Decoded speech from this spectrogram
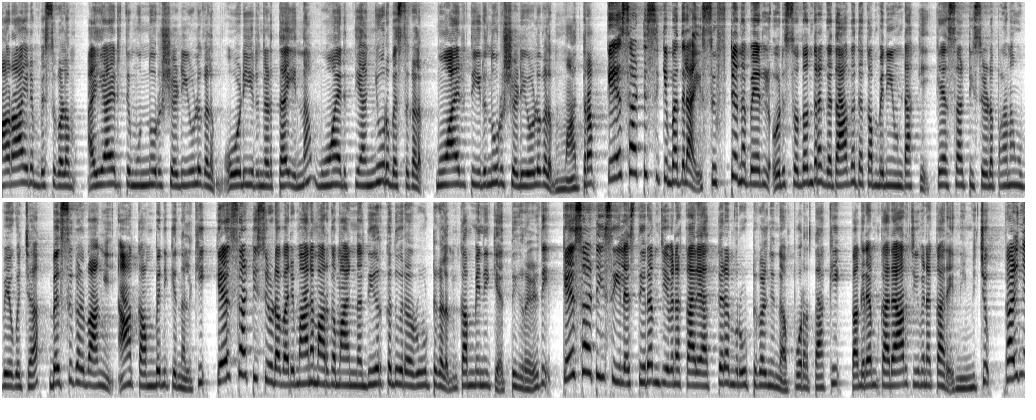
ആറായിരം ബസ്സുകളും അയ്യായിരത്തി മുന്നൂറ് ഷെഡ്യൂളുകളും ഓടിയിരുന്നിടത്ത് ഇന്ന് മൂവായിരത്തി അഞ്ഞൂറ് ബസ്സുകളും മൂവായിരത്തി ഇരുന്നൂറ് ഷെഡ്യൂളുകളും മാത്രം കെ എസ് ആർ ടി സിക്ക് ബദലായി സ്വിഫ്റ്റ് എന്ന പേരിൽ ഒരു സ്വതന്ത്ര ഗതാഗത കമ്പനി ഉണ്ടാക്കി കെ എസ് ആർ ടി സിയുടെ പണം ഉപയോഗിച്ച് ബസ്സുകൾ വാങ്ങി ആ കമ്പനിക്ക് നൽകി. കെ എസ് ആർ ടി സിയുടെ വരുമാന മാർഗമായിരുന്ന ദീർഘദൂര റൂട്ടുകളും കമ്പനിക്ക് തീറെഴുതി കെ എസ് ആർ ടി സിയിലെ സ്ഥിരം ജീവനക്കാരെ അത്തരം റൂട്ടുകളിൽ നിന്ന് പുറത്താക്കി. പകരം കരാർ ജീവനക്കാരെ നിയമിച്ചു. കഴിഞ്ഞ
